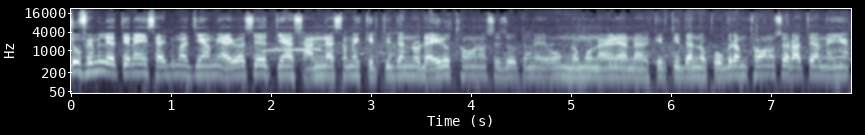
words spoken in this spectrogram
તો ફેમિલી અત્યારે અહીં સાઈડમાં જ્યાં અમે આવ્યા છે ત્યાં સાંજના સમયે કીર્તિદાનનો ડાયરો થવાનો છે. જો તમે ઓમ નમો નારાયણના કીર્તિદાનનો પ્રોગ્રામ થવાનો છે રાતે અને અહીંયા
